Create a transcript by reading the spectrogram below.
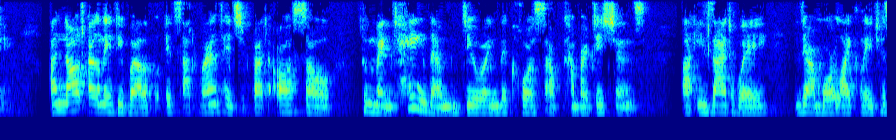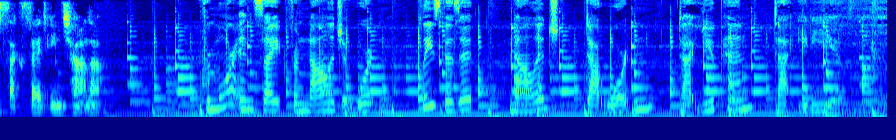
and not only develop its advantage, but also to maintain them during the course of competitions. Uh, in that way, they are more likely to succeed in China. For more insight from Knowledge at Wharton, please visit knowledge.wharton.upenn.edu.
